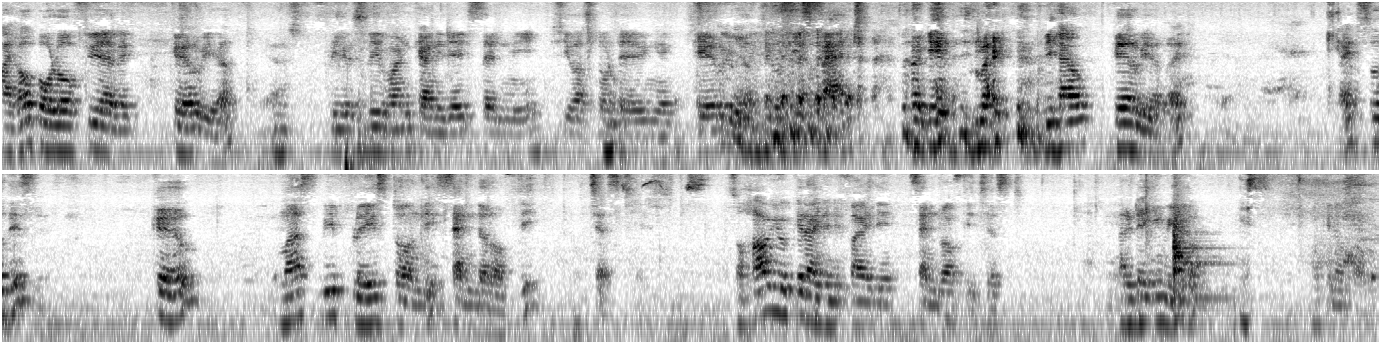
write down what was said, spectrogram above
I hope all of you have a curve here. Yes. Previously, one candidate said me she was not having a curve here, she's fat. Okay, but we have curve here, right? Right, so this curve must be placed on the center of the chest. So how you can identify the center of the chest? Are you taking video? Yes. Okay, no problem.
